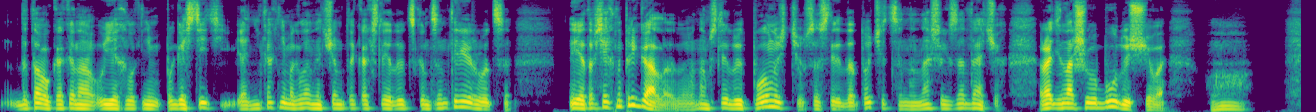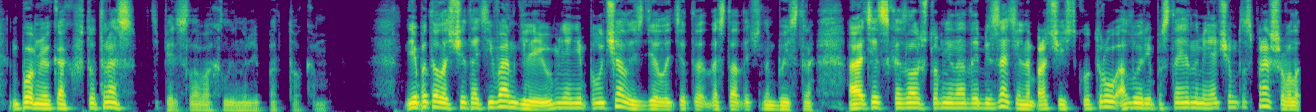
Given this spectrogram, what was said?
до того, как она уехала к ним погостить, я никак не могла на чем-то как следует сконцентрироваться. И это всех напрягало. Нам следует полностью сосредоточиться на наших задачах ради нашего будущего. О, помню, как в тот раз... Теперь слова хлынули потоком. Я пыталась читать Евангелие, и у меня не получалось сделать это достаточно быстро. А отец сказал, что мне надо обязательно прочесть к утру, а Лори постоянно меня о чем-то спрашивала.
